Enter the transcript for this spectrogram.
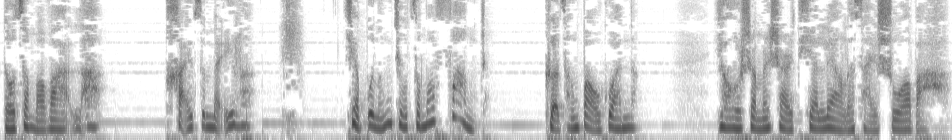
都这么晚了，孩子没了，也不能就这么放着，可曾报官呢？”有什么事儿，天亮了再说吧。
